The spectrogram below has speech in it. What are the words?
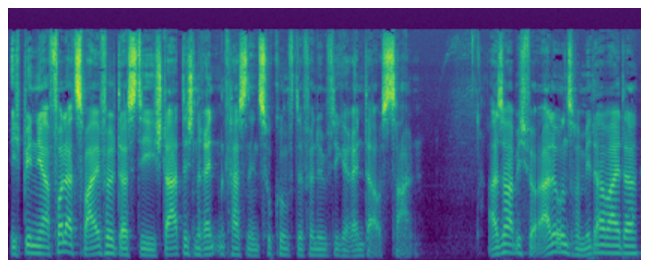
Ich bin ja voller Zweifel, dass die staatlichen Rentenkassen in Zukunft eine vernünftige Rente auszahlen. Also habe ich für alle unsere Mitarbeiter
